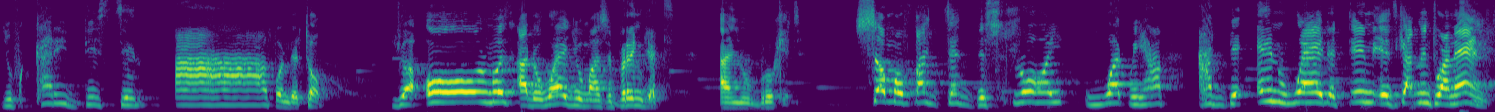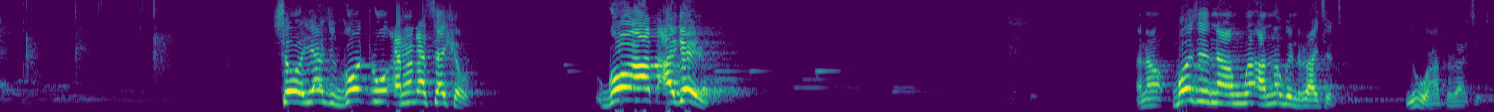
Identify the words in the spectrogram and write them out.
You've carried this thing up on the top. You are almost at the where you must bring it, and you broke it. Some of us just destroy what we have at the end where the thing is coming to an end. So he has to go through another cycle. Go up again. And now, Moses, now I'm, I'm not going to write it. You will have to write it.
